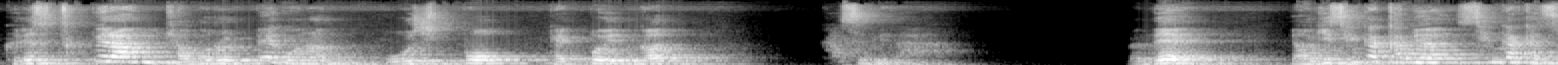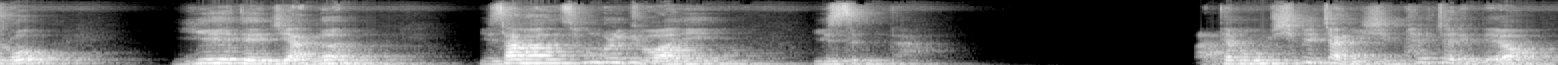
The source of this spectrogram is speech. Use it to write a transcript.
그래서 특별한 경우를 빼고는 50보, 100보인 것 같습니다. 그런데 여기 생각하면 생각할수록 이해되지 않는 이상한 선물 교환이 있습니다. 마태복음 11장 28절인데요.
